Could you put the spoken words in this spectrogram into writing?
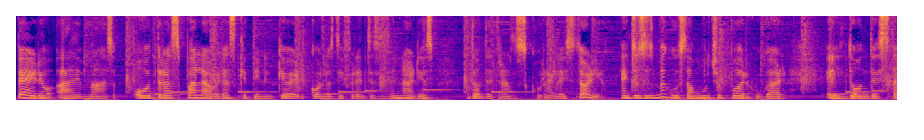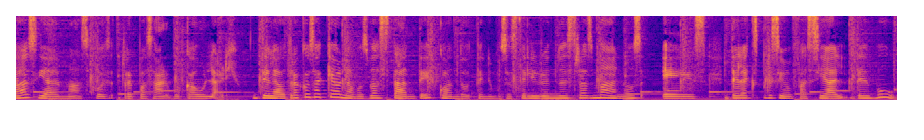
pero además otras palabras que tienen que ver con los diferentes escenarios donde transcurre la historia. Entonces me gusta mucho poder jugar el dónde estás y además pues repasar vocabulario. De la otra cosa que hablamos bastante cuando tenemos este libro en nuestras manos es de la expresión facial de Boo,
